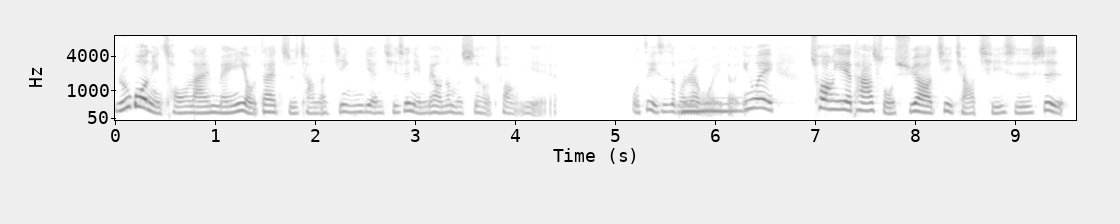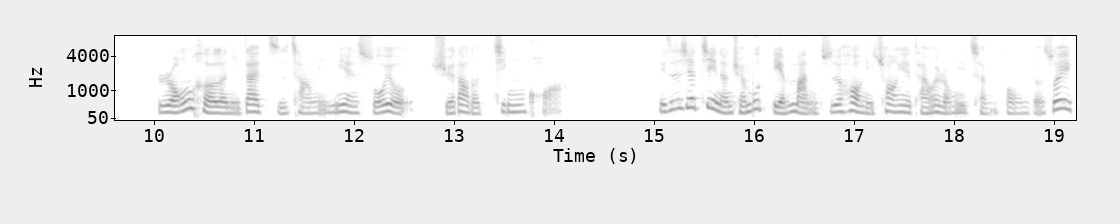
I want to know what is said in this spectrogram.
如果你从来没有在职场的经验，其实你没有那么适合创业。我自己是这么认为的，嗯、因为创业它所需要的技巧，其实是融合了你在职场里面所有学到的精华，你这些技能全部点满之后，你创业才会容易成功的。所以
